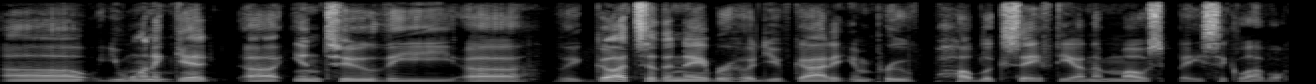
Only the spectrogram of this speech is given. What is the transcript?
uh, you want to get uh, into the uh, the guts of the neighborhood. You've got to improve public safety on the most basic level.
